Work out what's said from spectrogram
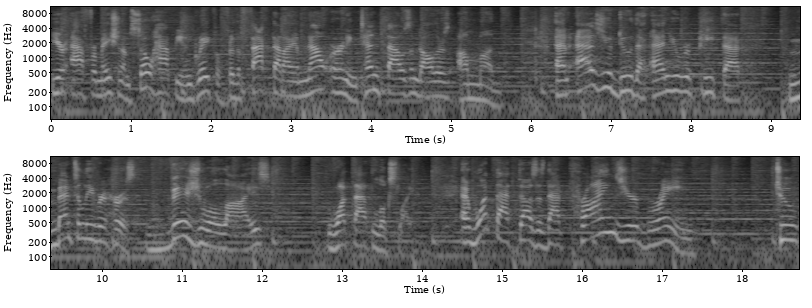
your affirmation I'm so happy and grateful for the fact that I am now earning $10,000 a month. And as you do that and you repeat that, mentally rehearse, visualize what that looks like. And what that does is that primes your brain to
